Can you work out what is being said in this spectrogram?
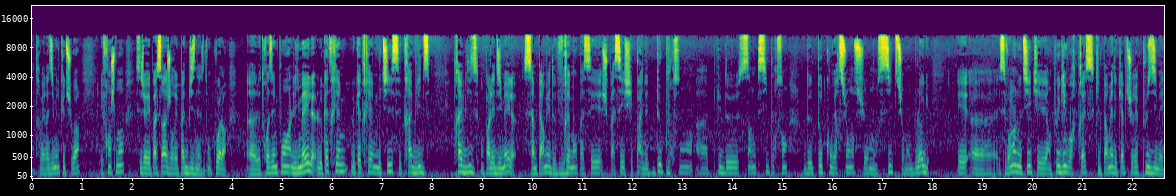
à travers les emails que tu as. Et franchement, si j'avais pas ça, j'aurais pas de business. Donc voilà. Euh, le troisième point, l'email. Le quatrième, le quatrième outil, c'est Tribe Leads, on parlait d'email, ça me permet de vraiment passer, je suis passé, je sais pas, de 2% à plus de 5-6% de taux de conversion sur mon site, sur mon blog. Euh, et c'est vraiment un outil qui est un plugin WordPress qui me permet de capturer plus d'emails.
